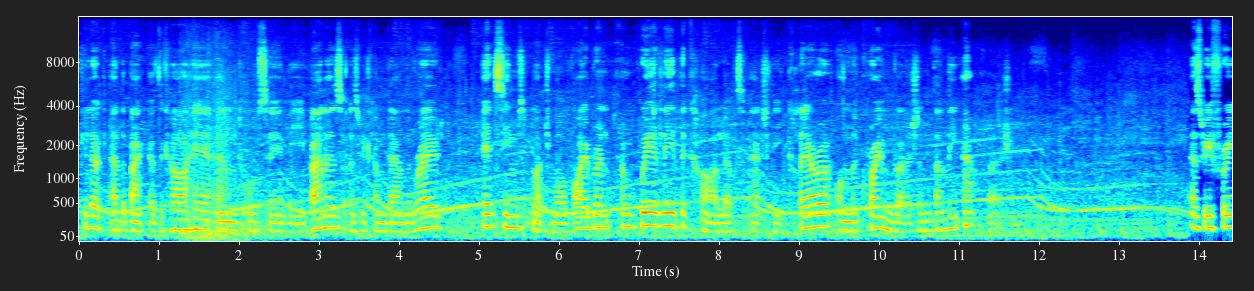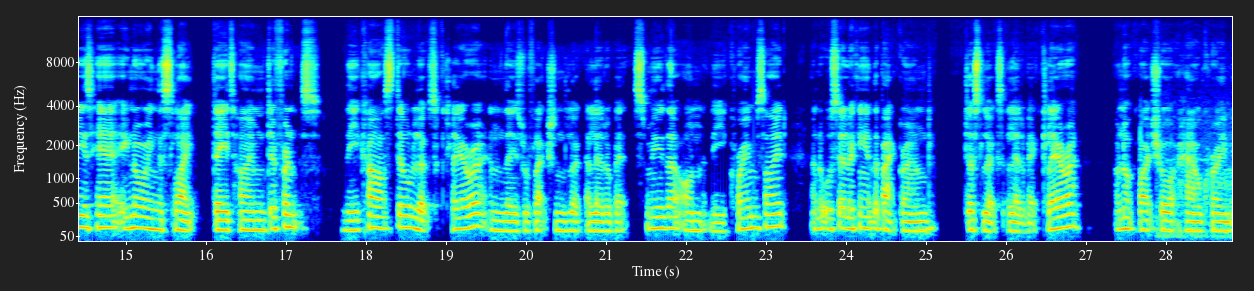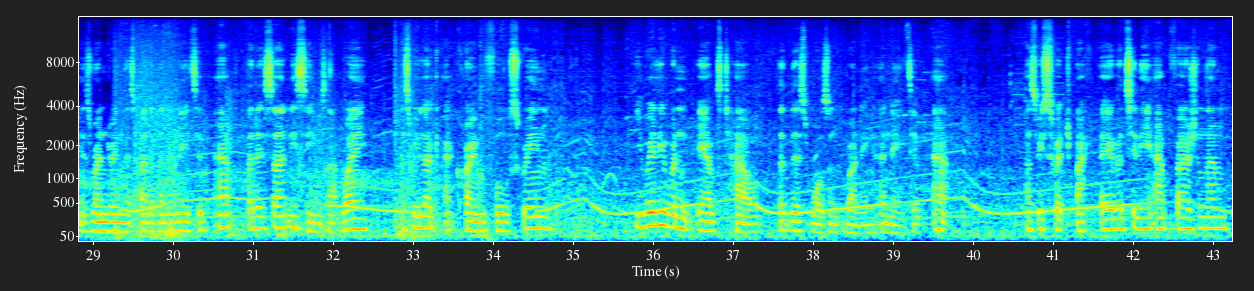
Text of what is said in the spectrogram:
If you look at the back of the car here, and also the banners as we come down the road, it seems much more vibrant, and weirdly the car looks actually clearer on the Chrome version than the app version. As we freeze here, ignoring the slight daytime difference, the car still looks clearer and those reflections look a little bit smoother on the chrome side and also looking at the background just looks a little bit clearer. I'm not quite sure how Chrome is rendering this better than a native app, but it certainly seems that way. As we look at Chrome full screen, you really wouldn't be able to tell that this wasn't running a native app. As we switch back over to the app version then,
